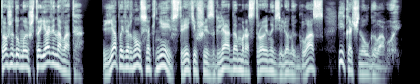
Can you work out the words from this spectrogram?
Тоже думаю, что я виновата? Я повернулся к ней, встретившись взглядом расстроенных зеленых глаз, и качнул головой.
